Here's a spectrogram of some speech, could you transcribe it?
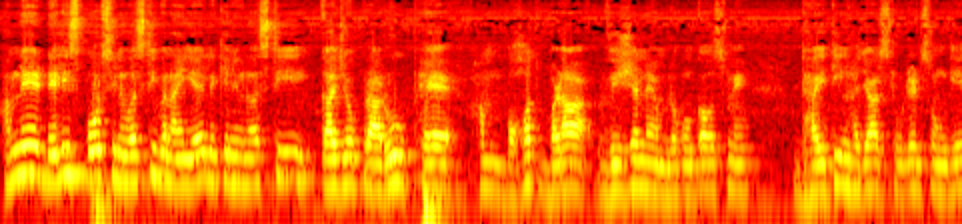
हमने डेली स्पोर्ट्स यूनिवर्सिटी बनाई है लेकिन यूनिवर्सिटी का जो प्रारूप है हम बहुत बड़ा विजन है हम लोगों का। उसमें ढाई तीन हज़ार स्टूडेंट्स होंगे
